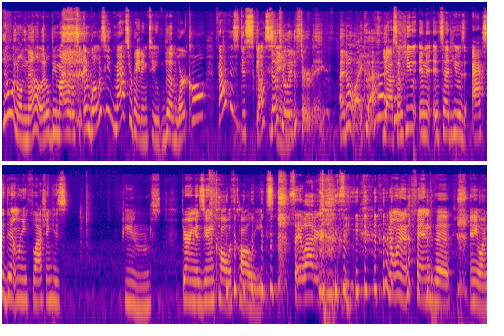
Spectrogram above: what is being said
no one will know. It'll be my little. se- And what was he masturbating to? The work call? That is disgusting. That's really disturbing. I don't like that. Yeah, so he and it it said he was accidentally flashing his penis during a Zoom call with colleagues. say louder, Casey. I don't want to offend the anyone,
